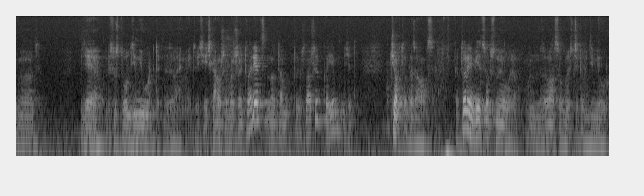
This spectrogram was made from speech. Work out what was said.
Вот. где присутствовал демиург, так называемый. То есть есть хороший большой творец, но там произошла ошибка, и значит, черт образовался, который имеет собственную волю. Он назывался у гностиков демиург.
